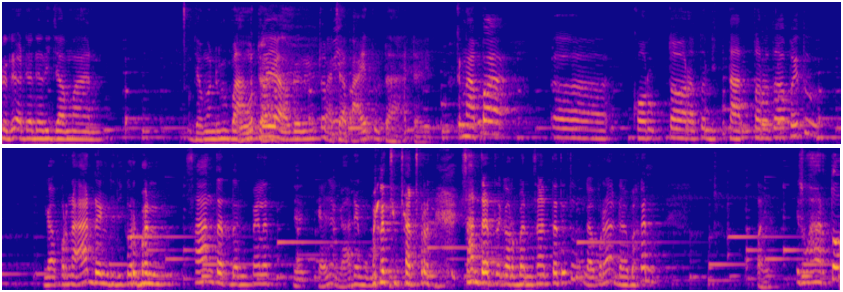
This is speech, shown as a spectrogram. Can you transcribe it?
udah ada, dari zaman zaman dulu banget Udah. lah ya udah tapi Majapahit udah ada gitu kenapa eh, koruptor atau diktator atau apa itu nggak pernah ada yang jadi korban santet dan pelet. Ya kayaknya nggak ada yang mau melet diktator. Santet korban santet itu nggak pernah ada. Bahkan apa ya? Ya Soeharto.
